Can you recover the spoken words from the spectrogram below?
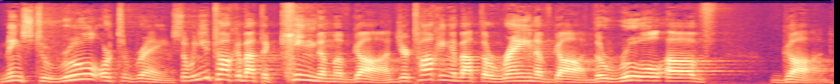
It means to rule or to reign. So when you talk about the kingdom of God, you're talking about the reign of God, the rule of God.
